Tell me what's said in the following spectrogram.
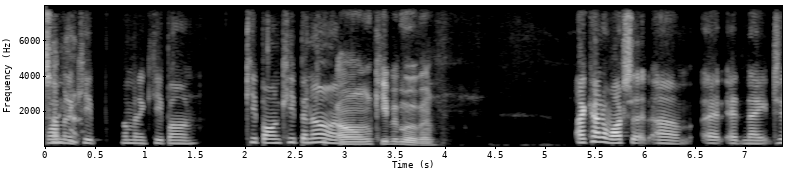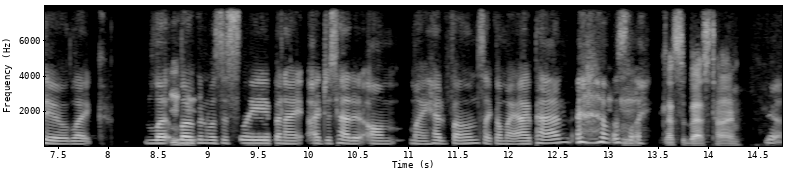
Well, I'm going to keep. I'm going to keep on, keep on keeping on. Um, keep it moving. I kind of watched it um at, at night too. Like Lo- Mhm. Logan was asleep, and I I just had it on my headphones, like on my iPad. I was Mhm. like, That's the best time. Yeah,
